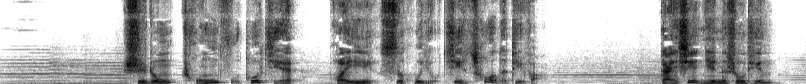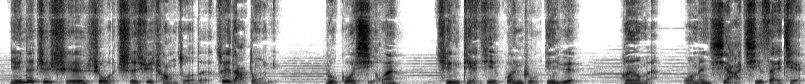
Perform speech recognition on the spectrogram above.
诗中重复脱节，怀疑似乎有记错的地方。感谢您的收听。您的支持是我持续创作的最大动力。如果喜欢，请点击关注订阅。朋友们，我们下期再见。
